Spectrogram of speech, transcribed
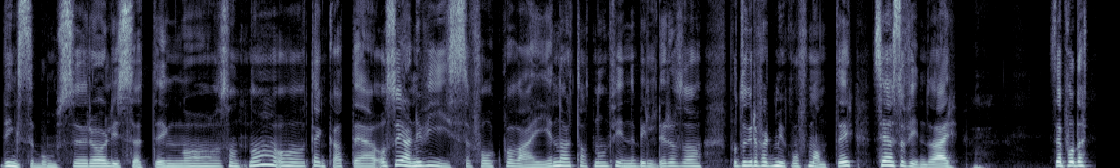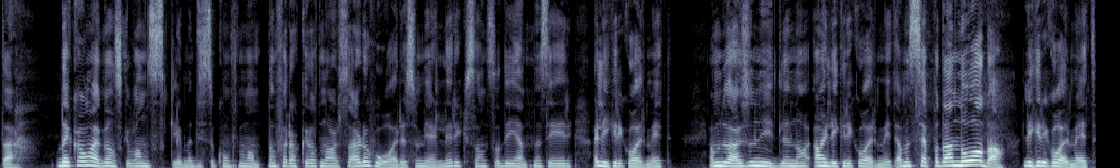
dingsebomser og lyssetting og sånt noe. Og tenke at det Og så gjerne vise folk på veien. Og har tatt noen fine bilder og så fotografert mye konfirmanter. Se så fin du er. Se på dette. Det kan være ganske vanskelig med disse konfirmantene, for akkurat nå så er det håret som gjelder. ikke sant? Så de jentene sier 'Jeg liker ikke håret mitt'. Ja, men du er jo så nydelig nå. Ja, jeg liker ikke håret mitt. Ja, men se på deg nå, da! Liker ikke håret mitt.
